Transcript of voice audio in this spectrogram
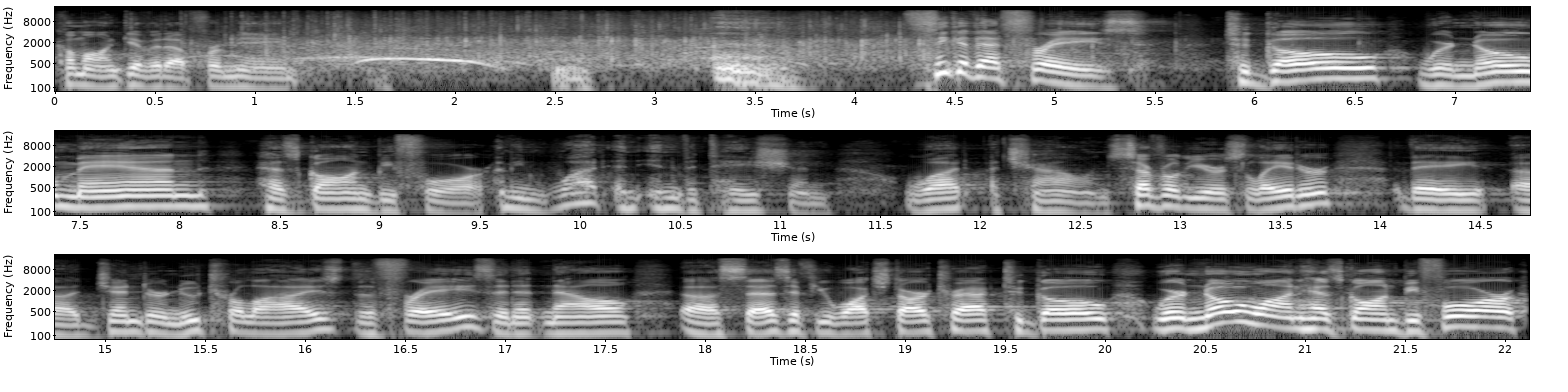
Come on, give it up for me. Think of that phrase to go where no man has gone before. I mean, what an invitation. What a challenge. Several years later, they uh, gender neutralized the phrase, and it now uh, says, if you watch Star Trek, to go where no one has gone before,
